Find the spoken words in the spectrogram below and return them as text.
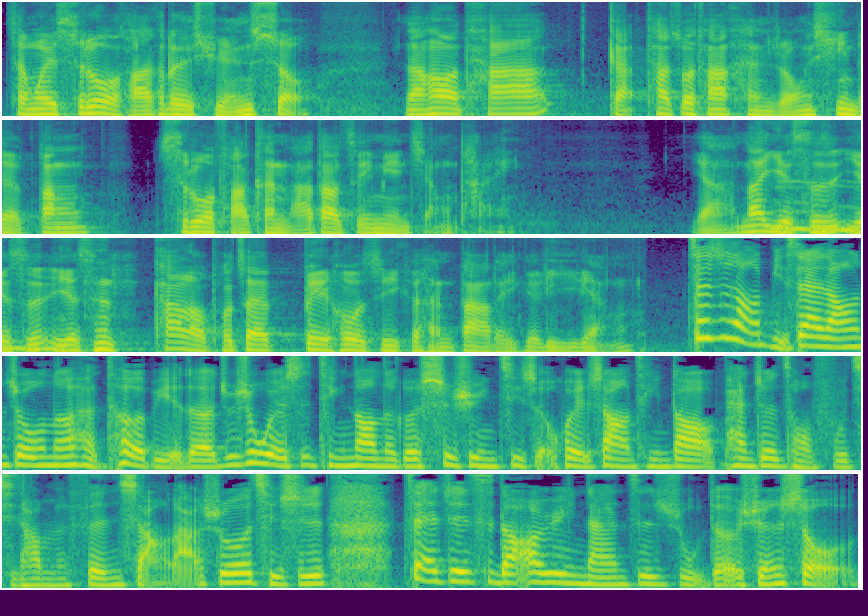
成为斯洛伐克的选手，然后他。他说他很荣幸的帮斯洛伐克拿到这一面奖牌，呀，那也是也是也是他老婆在背后是一个很大的一个力量。在这场比赛当中呢，很特别的，就是我也是听到那个视讯记者会上听到潘正从夫妻他们分享啦，说其实在这次的奥运男子组的选手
